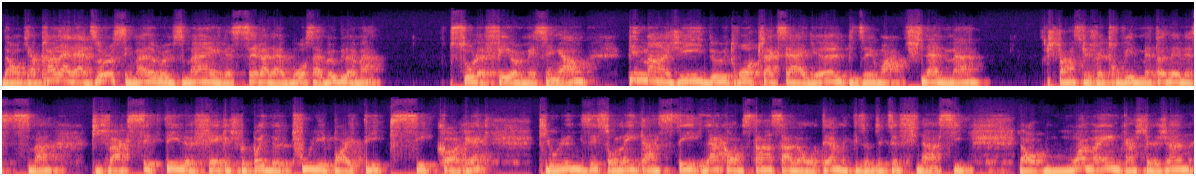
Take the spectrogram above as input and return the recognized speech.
Donc, apprendre à la dure, c'est malheureusement investir à la bourse aveuglement sur le un missing out, puis de manger deux, trois claques à la gueule, puis de dire, ouais, finalement, je pense que je vais trouver une méthode d'investissement, puis je vais accepter le fait que je ne peux pas être de tous les parties, puis c'est correct. Puis au lieu de miser sur l'intensité, la constance à long terme avec tes objectifs financiers. Donc, moi-même, quand j'étais jeune,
